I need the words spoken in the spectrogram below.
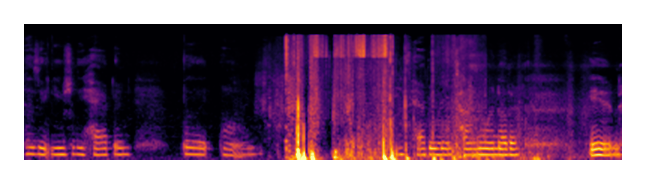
doesn't usually happen, but um, it's happened one time or another. And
